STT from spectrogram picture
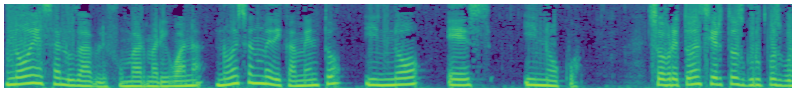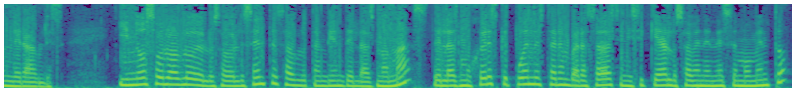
No es saludable fumar marihuana, no es un medicamento y no es inocuo, sobre todo en ciertos grupos vulnerables. Y no solo hablo de los adolescentes, hablo también de las mamás, de las mujeres que pueden estar embarazadas y ni siquiera lo saben en ese momento,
